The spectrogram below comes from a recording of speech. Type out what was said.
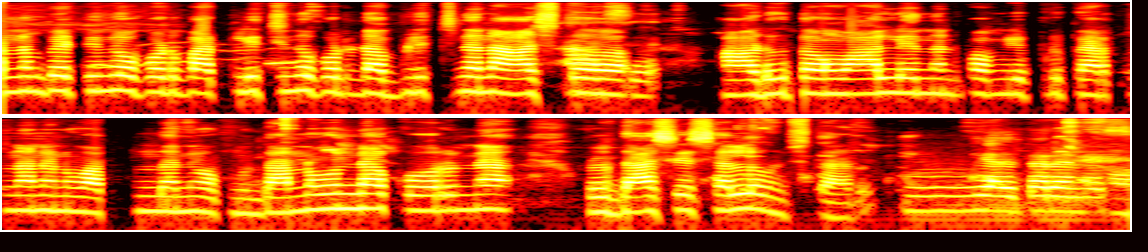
అన్నం పెట్టింది ఒక పూట బట్టలు ఇచ్చింది ఒక పూట డబ్బులు ఇచ్చిందని ఆశతో ఆశే. అడుగుతాం. వాళ్ళు ఏంటంటే పాపం ఎప్పుడు పెడుతున్నాను నువ్వు వస్తుందని ఒక అన్నం ఉన్నా కూర ఉన్నా వాళ్ళు దాసేసల్లో ఉంచుతారు. ఉమ్, వెళ్తారనేసి.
